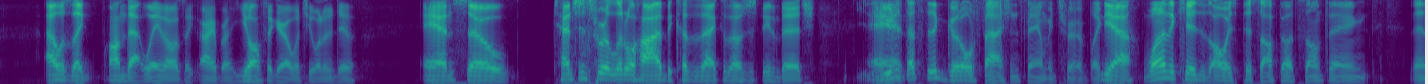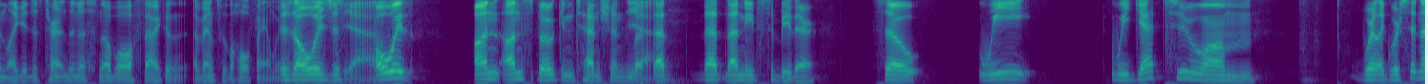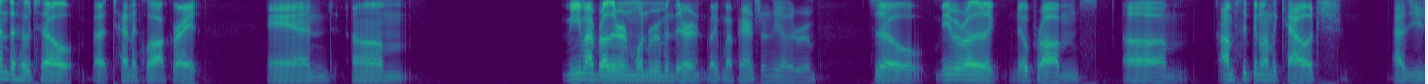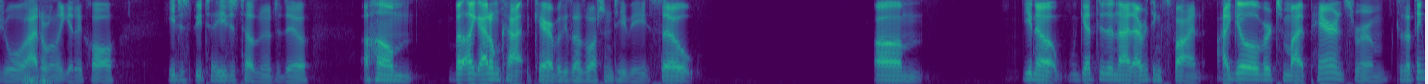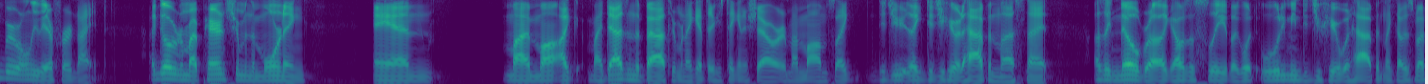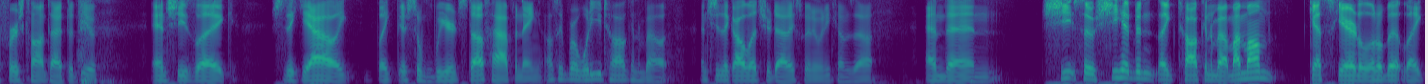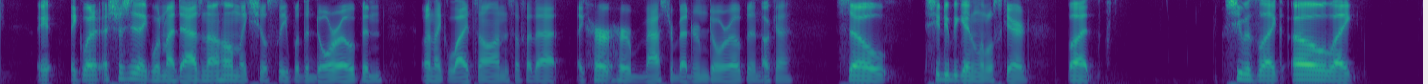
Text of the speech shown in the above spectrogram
I was like on that wave. I was like, all right, bro, you all figure out what you want to do. And so tensions were a little high because of that, cause I was just being a bitch. Just, that's the good old fashioned family trip. Like Yeah. one of the kids is always pissed off about something. Then like it just turns into a snowball effect, and eventually the whole family. There's just- always just yeah. always un, unspoken tension, but Yeah. that that that needs to be there. So we we get to um we're like we're sitting in the hotel at ten o'clock, right? And um me and my brother in one room and they're like my parents are in the other room. So me and my brother like no problems. Um I'm sleeping on the couch as usual. I don't really get a call. He just be t- he just tells me what to do. Um but like I don't ca- care because I was watching TV. So, um, you know, we get through the night, everything's fine. I go over to my parents' room because I think we were only there for a night. I go over to my parents' room in the morning, and my mom, like my dad's in the bathroom, and I get there, he's taking a shower, and my mom's like, "Did you like? Did you hear what happened last night?" I was like, "No, bro. Like I was asleep. Like what? What do you mean? Did you hear what happened? Like I was my first contact with you." And she's like, she's like, "Yeah, like like there's some weird stuff happening." I was like, "Bro, what are you talking about?" And she's like, "I'll let your dad explain it when he comes out." And then she, so she had been like talking about. My mom gets scared a little bit, like it, like what, especially like when my dad's not home. Like she'll sleep with the door open and like lights on and stuff like that. Like her her master bedroom door open. Okay. So she do be getting a little scared. But she was like, oh, like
